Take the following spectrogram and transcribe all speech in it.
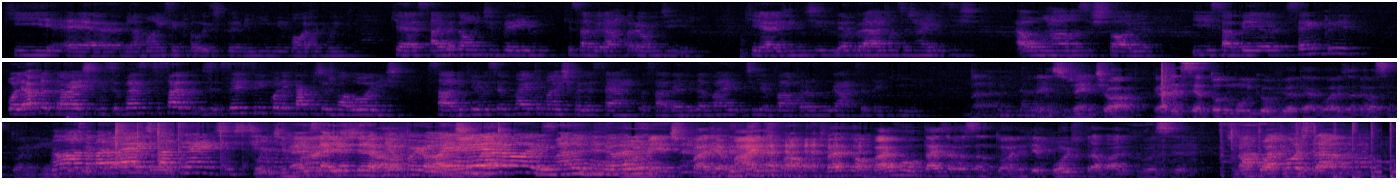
que é, minha mãe sempre falou isso pra mim e me move muito, que é saiba de onde veio, que saberá para onde ir. Que é a gente lembrar as nossas raízes, honrar a nossa história e saber sempre olhar pra trás que você vai, você sabe, você se conectar com seus valores, sabe? Que você vai tomar a escolha certa, sabe? A vida vai te levar para o lugar que você tem que ir. Então, É isso, gente. Ó, agradecer a todo mundo que ouviu até agora, Isabela Santoni. Muito Nossa, obrigado. parabéns, pacientes! Foi É demais. isso aí, a terapia Não, foi ótima. Foi maravilhosa. Realmente faria mais uma. Vai, não, vai voltar Isabela Santoni depois do trabalho com você. A gente não Ah, pode mostrando divulgar.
